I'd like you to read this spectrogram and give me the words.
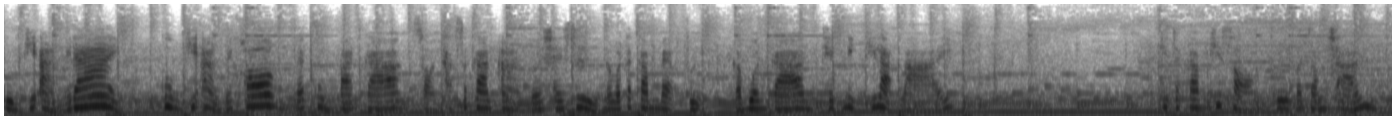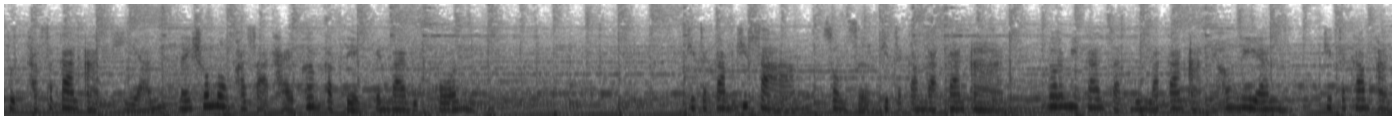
กลุ่มที่อ่านไม่ได้ กลุ่มที่อ่านได้คล่อง และกลุ่มปานกลาง สอนทักษะการอ่านโดยใช้สื่อนวัตกรรมแบบฝึก กระบวนการ เทคนิคที่หลากหลาย กิจกรรมที่ 2ครูประจำชั้น ฝึกทักษะการอ่านเขียน ในชั่วโมงภาษาไทยเพิ่มกับเด็กเป็นรายบุคคล กิจกรรมที่ 3 ส่งเสริมกิจกรรมรักการอ่าน โดยมีการจัดมุมรักการอ่านในห้องเรียน กิจกรรมอ่าน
